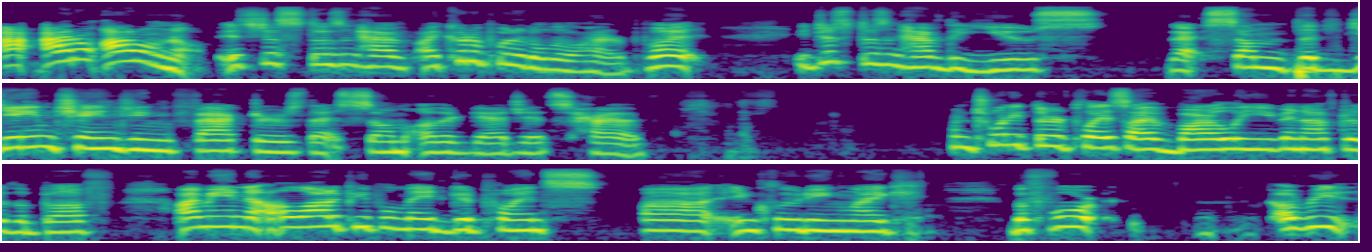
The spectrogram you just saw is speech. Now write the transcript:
I, I don't I don't know. It just doesn't have I could have put it a little higher, but it just doesn't have the use that some the game changing factors that some other gadgets have. In 23rd place, I have Barley even after the buff. I mean, a lot of people made good points, uh, including like before uh, re-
